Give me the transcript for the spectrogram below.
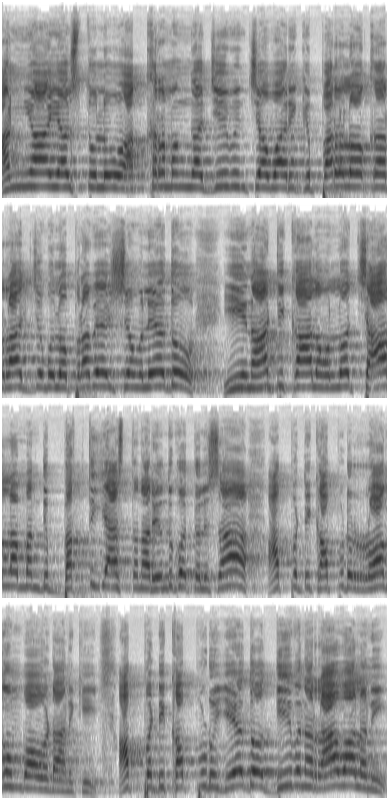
అన్యాయస్తులు అక్రమంగా జీవించే వారికి పరలోక రాజ్యములో ప్రవేశం లేదు. ఈనాటి కాలంలో చాలామంది భక్తి చేస్తున్నారు. ఎందుకో తెలుసా? అప్పటికప్పుడు రోగం పోవడానికి అప్పటికప్పుడు ఏదో దీవెన రావాలని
